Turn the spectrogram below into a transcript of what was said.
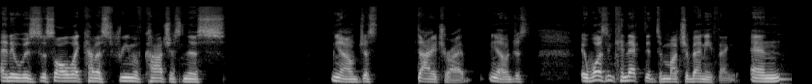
and it was just all like kind of stream of consciousness you know just diatribe you know just it wasn't connected to much of anything and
